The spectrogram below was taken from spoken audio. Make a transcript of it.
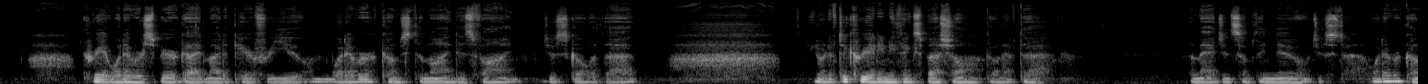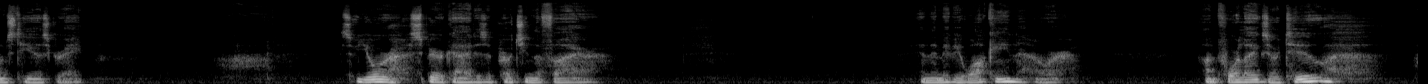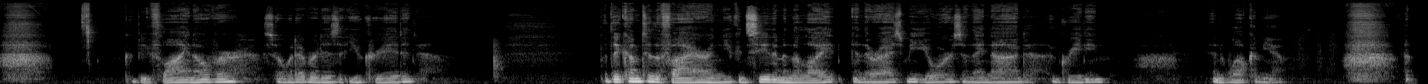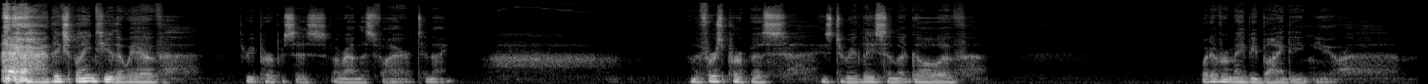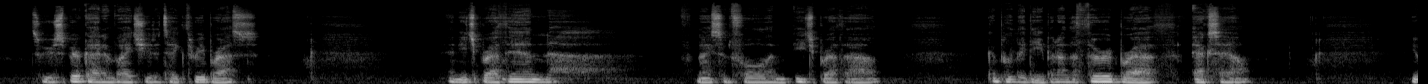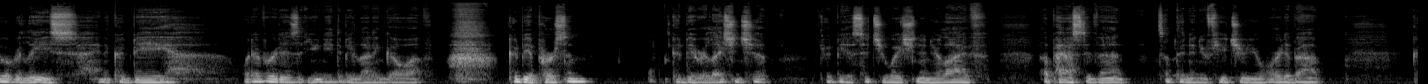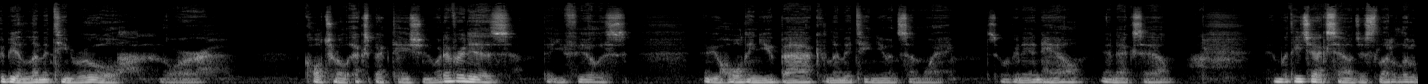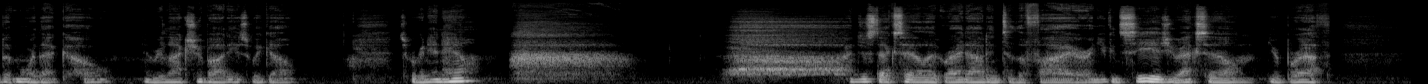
create whatever spirit guide might appear for you. Whatever comes to mind is fine. Just go with that. You don't have to create anything special. Don't have to imagine something new. Just whatever comes to you is great. So your spirit guide is approaching the fire. And they may be walking or on four legs or two. Could be flying over. So, whatever it is that you created. But they come to the fire, and you can see them in the light, and their eyes meet yours, and they nod a greeting and welcome you. they explain to you that we have three purposes around this fire tonight. And the first purpose is to release and let go of whatever may be binding you. So your spirit guide invites you to take three breaths. And each breath in, nice and full, and each breath out, completely deep. And on the third breath, exhale, you will release, and it could be whatever it is that you need to be letting go of. Could be a person, could be a relationship, could be a situation in your life, a past event, something in your future you're worried about could be a limiting rule or cultural expectation, whatever it is that you feel is maybe holding you back, limiting you in some way. So we're going to inhale and exhale. And with each exhale, just let a little bit more of that go and relax your body as we go. So we're going to inhale and just exhale it right out into the fire. And you can see as you exhale, your breath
